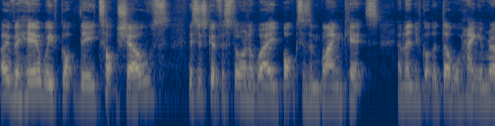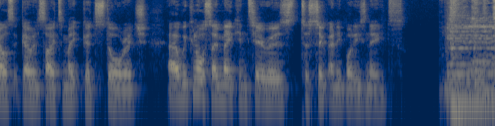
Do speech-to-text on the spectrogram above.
Over here we've got the top shelves. This is good for storing away boxes and blankets, and then you've got the double hanging rails that go inside to make good storage. Uh, we can also make interiors to suit anybody's needs. Música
